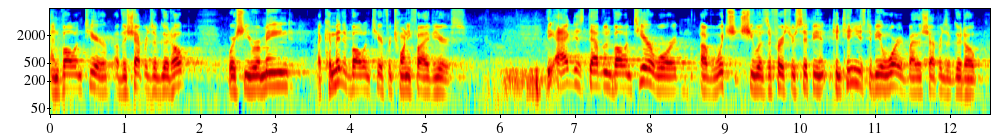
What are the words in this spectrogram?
and volunteer of the Shepherds of Good Hope, where she remained a committed volunteer for 25 years. The Agnes Devlin Volunteer Award, of which she was the first recipient, continues to be awarded by the Shepherds of Good Hope.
